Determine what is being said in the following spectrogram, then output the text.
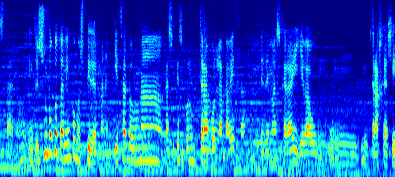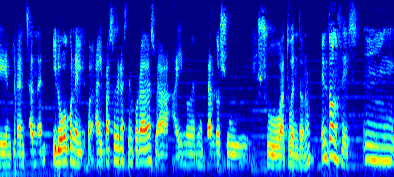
está, ¿no? Entonces es un poco también como Spider-Man, empieza con una, casi que se pone un trapo en la cabeza de máscara y lleva un traje así en plan chándal y luego con el, al paso de las temporadas va ahí modernizando su, su atuendo, ¿no? Entonces, mm,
